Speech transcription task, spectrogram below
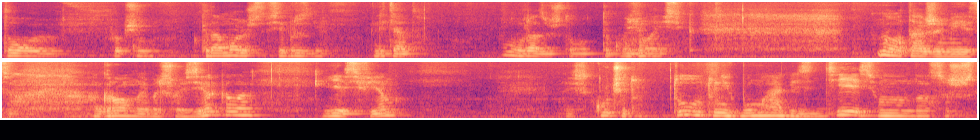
то, в общем, когда моешься, все брызги летят. Ну, разве что вот такой нюансик. Ну, а также имеется огромное большое зеркало. Есть фен. Есть куча тут. Тут у них бумага, здесь у нас аж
